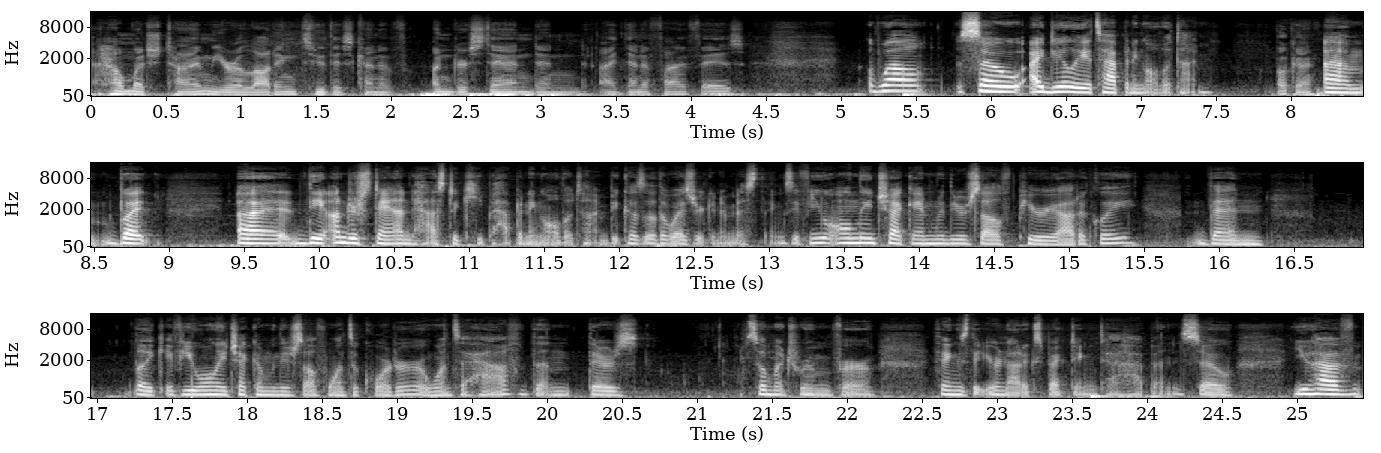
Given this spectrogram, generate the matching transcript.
how much time you're allotting to this kind of understand and identify phase? Well, so ideally, it's happening all the time. Okay. Um, but uh, the understand has to keep happening all the time because otherwise you're going to miss things. If you only check in with yourself periodically, then like if you only check in with yourself once a quarter or once a half, then there's so much room for things that you're not expecting to happen. So you have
